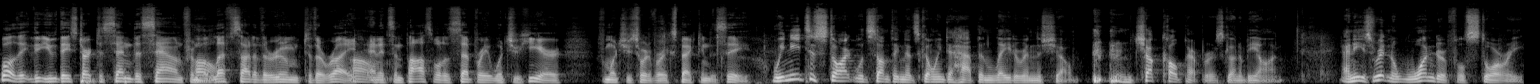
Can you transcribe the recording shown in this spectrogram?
Well, they, they- you, they start to send the sound from the Oh. left side of the room to the right, oh. and it's impossible to separate what you hear from what you sort of are expecting to see. We need to start with something that's going to happen later in the show. Chuck Culpepper is going to be on. And he's written a wonderful story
